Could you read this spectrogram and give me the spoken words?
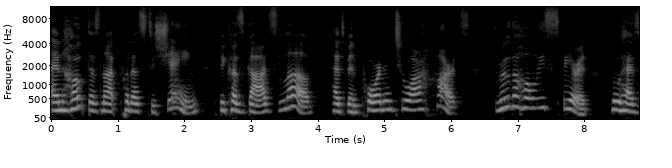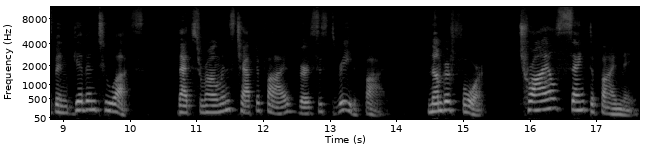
and hope does not put us to shame because God's love has been poured into our hearts through the Holy Spirit who has been given to us. That's Romans chapter 5, verses 3 to 5. Number four, trials sanctify me.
